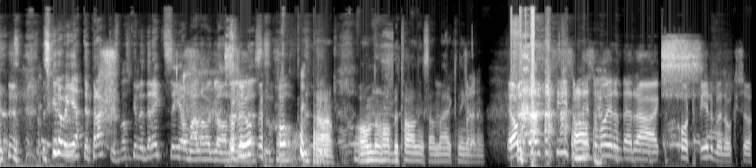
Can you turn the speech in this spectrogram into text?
det skulle vara jättepraktiskt. Man skulle direkt se om alla var glada eller Ja, om de har betalningsanmärkningar. Ja, men det var precis som det som var i den där uh, kortfilmen också.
